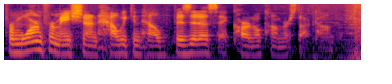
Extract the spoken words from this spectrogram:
For more information on how we can help, visit us at cardinalcommerce.com.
